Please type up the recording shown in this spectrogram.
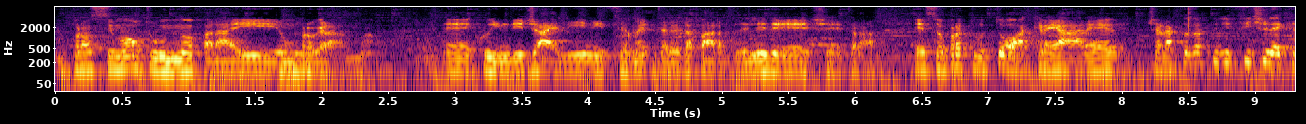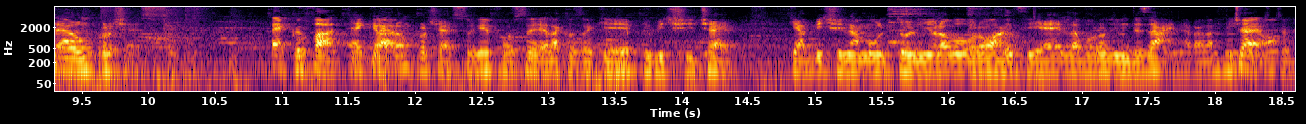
il prossimo autunno farai un programma. E quindi già lì inizi a mettere da parte delle idee, eccetera. E soprattutto a creare. Cioè, la cosa più difficile è creare un processo. ecco infatti È creare un processo, che forse è la cosa che è più vicina. Cioè, che avvicina molto il mio lavoro, anzi è il lavoro di un designer alla fine. Certo. no?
